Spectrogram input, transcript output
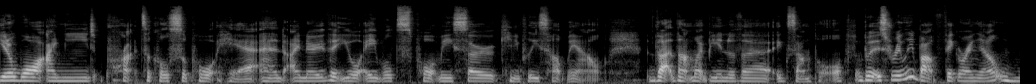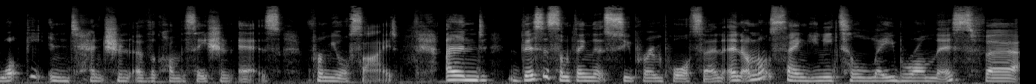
you know what, I need practical support here, and I know that you're able to support me, so can you please help me out? That that might be another example. But it's really about figuring out what the intention of the conversation is from your side. And this is something that's super important. And I'm not saying you need to labor on this for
